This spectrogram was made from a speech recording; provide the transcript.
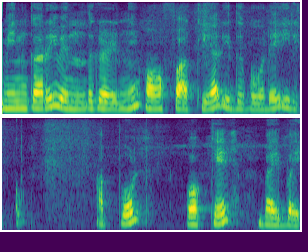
മീൻ കറി വെന്ത് കഴിഞ്ഞ് ഓഫാക്കിയാൽ ഇതുപോലെ ഇരിക്കും. അപ്പോൾ ഓക്കെ ബൈ ബൈ.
